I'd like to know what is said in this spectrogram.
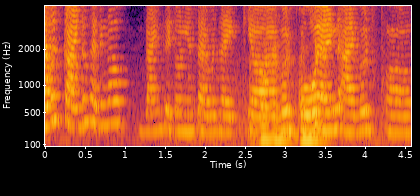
I was kind of having a blind faith on you, so I was like, yeah, I would go and I would uh,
